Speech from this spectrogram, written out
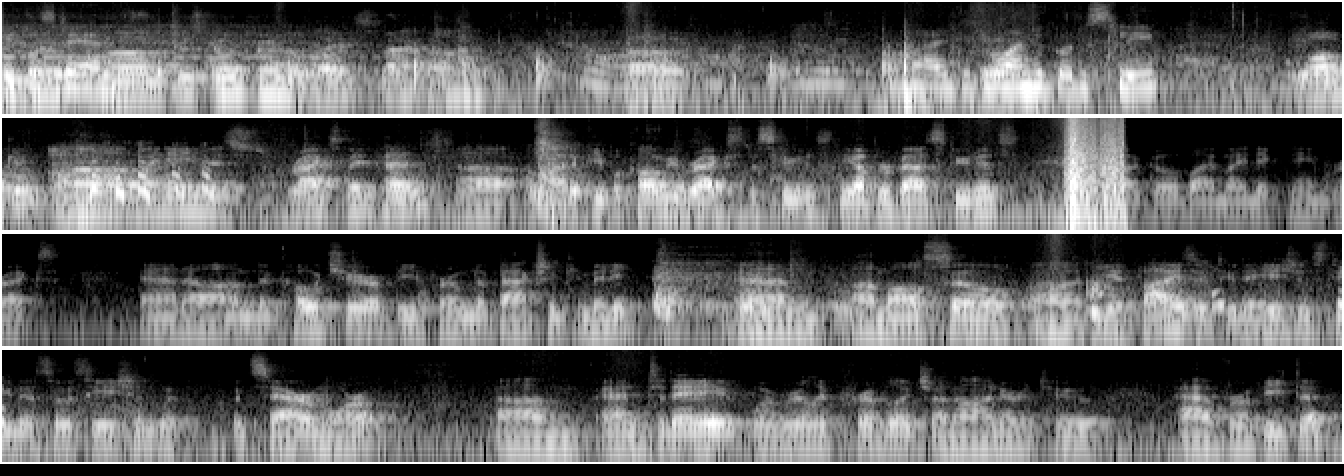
happy to stand. Um, just don't turn the lights back on. Uh, Why did you want to go to sleep? welcome. Uh, my name is Rex Bay Penn. Uh, a lot of people call me Rex. The students, the upper bound students, uh, go by my nickname Rex. And uh, I'm the co-chair of the Affirmative Action Committee. And I'm also uh, the advisor to the Asian Student Association with, with Sarah Morrow. Um, and today we're really privileged and honored to have Ravitha,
